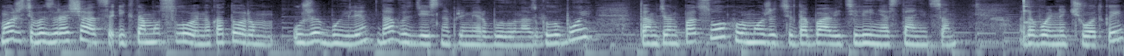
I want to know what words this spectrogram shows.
Можете возвращаться и к тому слою, на котором уже были, да, вот здесь, например, был у нас голубой, там, где он подсох, вы можете добавить, и линия останется довольно четкой.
